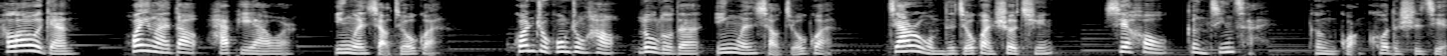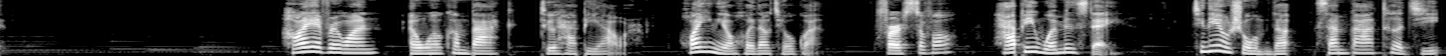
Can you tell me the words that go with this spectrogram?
Hello again，欢迎来到 Happy Hour 英文小酒馆。关注公众号“露露的英文小酒馆”，加入我们的酒馆社群，邂逅更精彩、更广阔的世界。Hi everyone and welcome back to Happy Hour，欢迎你又回到酒馆。First of all, Happy Women's Day，今天又是我们的三八特辑。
